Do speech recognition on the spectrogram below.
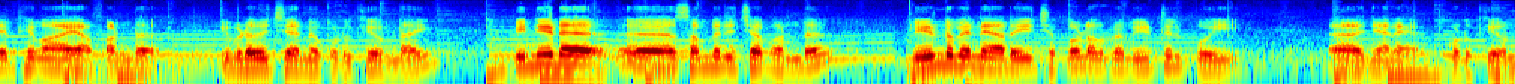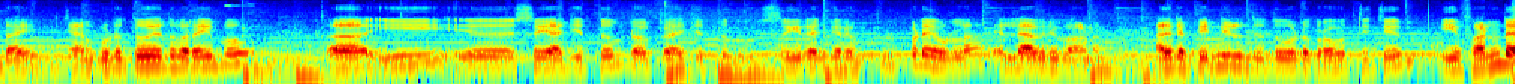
ലഭ്യമായ ഫണ്ട് ഇവിടെ വെച്ച് തന്നെ കൊടുക്കുകയുണ്ടായി. പിന്നീട് സംഭരിച്ച ഫണ്ട് വീണ്ടും എന്നെ അറിയിച്ചപ്പോൾ അവരുടെ വീട്ടിൽ പോയി ഞാൻ കൊടുക്കുകയുണ്ടായി. ഞാൻ കൊടുത്തു എന്ന് പറയുമ്പോൾ ഈ ശ്രീ അജിത്തും ഡോക്ടർ അജിത്തും ശ്രീരംഗനും ഉൾപ്പെടെയുള്ള എല്ലാവരുമാണ് അതിന്റെ പിന്നിൽ നിന്നുകൊണ്ട് പ്രവർത്തിച്ചും ഈ ഫണ്ട്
